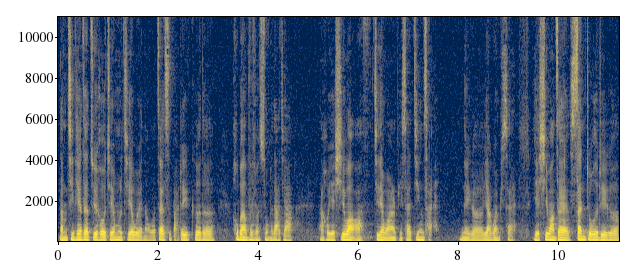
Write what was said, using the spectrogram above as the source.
那么今天在最后节目的结尾呢，我再次把这个歌的后半部分送给大家，然后也希望啊，今天晚上比赛精彩。那个亚冠比赛。也希望在三周的这个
